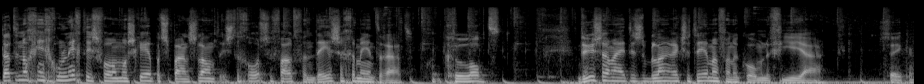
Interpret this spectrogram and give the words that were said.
dat er nog geen groen licht is voor een moskee op het Spaans land... is de grootste fout van deze gemeenteraad. Klopt. Duurzaamheid is het belangrijkste thema van de komende vier jaar. Zeker.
